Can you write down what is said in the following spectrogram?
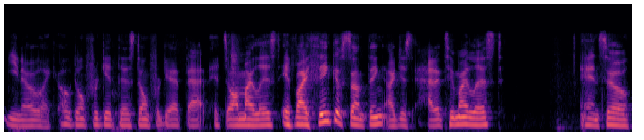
You know, like, oh, don't forget this, don't forget that. It's on my list. If I think of something, I just add it to my list, and so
